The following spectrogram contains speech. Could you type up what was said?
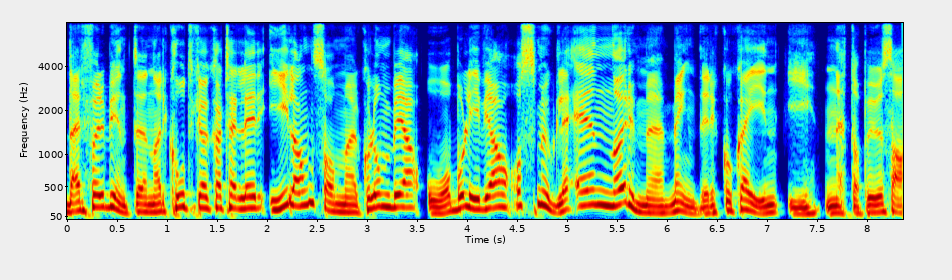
Derfor begynte narkotikakarteller i land som Colombia og Bolivia å smugle enorme mengder kokain i nettopp USA,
